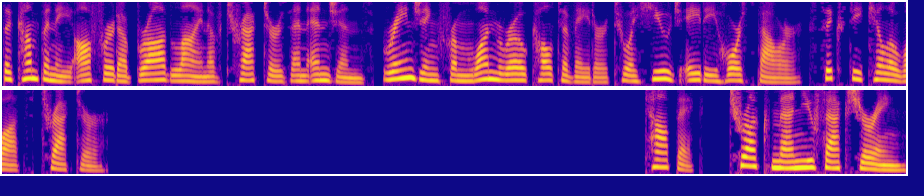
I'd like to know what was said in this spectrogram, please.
The company offered a broad line of tractors and engines, ranging from one-row cultivator to a huge 80 horsepower 60 kilowatts tractor. Topic: Truck manufacturing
